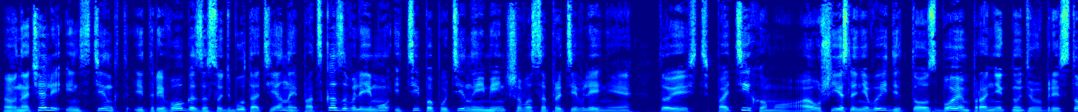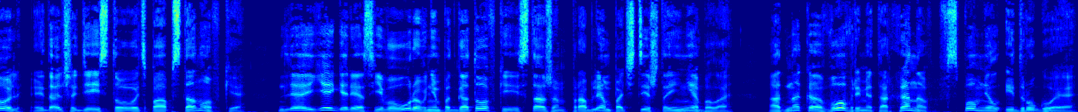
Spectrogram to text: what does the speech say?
Вначале инстинкт и тревога за судьбу Татьяны подсказывали ему идти по пути наименьшего сопротивления, то есть по-тихому, а уж если не выйдет, то с боем проникнуть в Бристоль и дальше действовать по обстановке. Для егеря с его уровнем подготовки и стажем проблем почти что и не было – Однако вовремя Тарханов вспомнил и другое.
